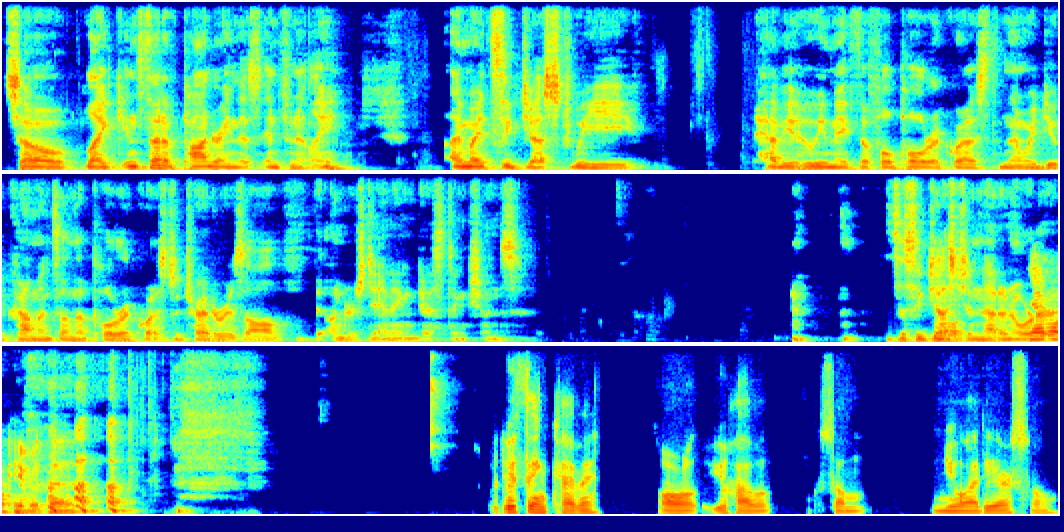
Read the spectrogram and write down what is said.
so like instead of pondering this infinitely, I might suggest we have Yehui make the full pull request and then we do comments on the pull request to try to resolve the understanding distinctions. It's a suggestion, not an order. Yeah, I'm okay with that. What do you think, Kevin? Or you have some new ideas? So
